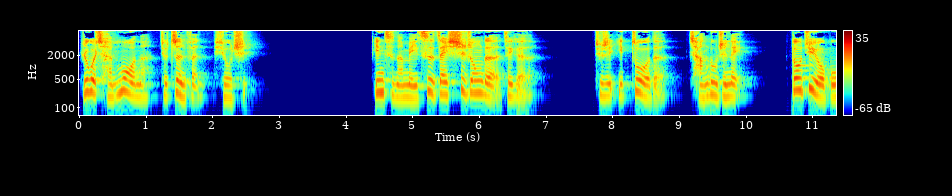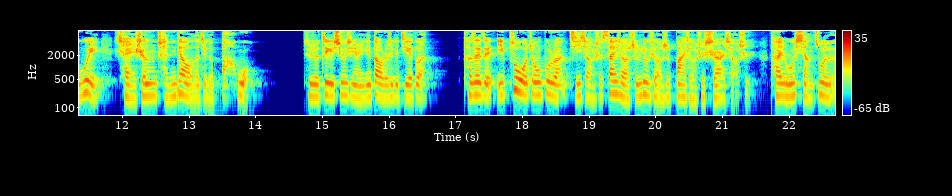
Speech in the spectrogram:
如果沉默呢，就振奋羞耻。因此呢，每次在适中的这个就是一坐的长度之内，都具有不会产生沉掉的这个把握。就是这个修行人已经到了这个阶段。”他在这一坐中，不软几小时、三小时、六小时、八小时、十二小时，他如果想做的，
